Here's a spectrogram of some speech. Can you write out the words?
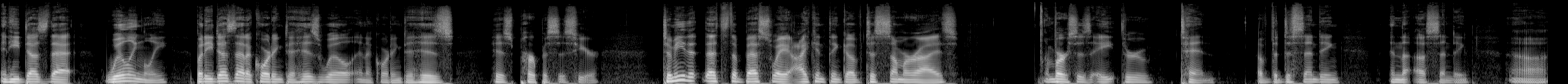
And he does that willingly but he does that according to his will and according to his his purposes here. To me, that that's the best way I can think of to summarize verses eight through ten of the descending and the ascending. Uh,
